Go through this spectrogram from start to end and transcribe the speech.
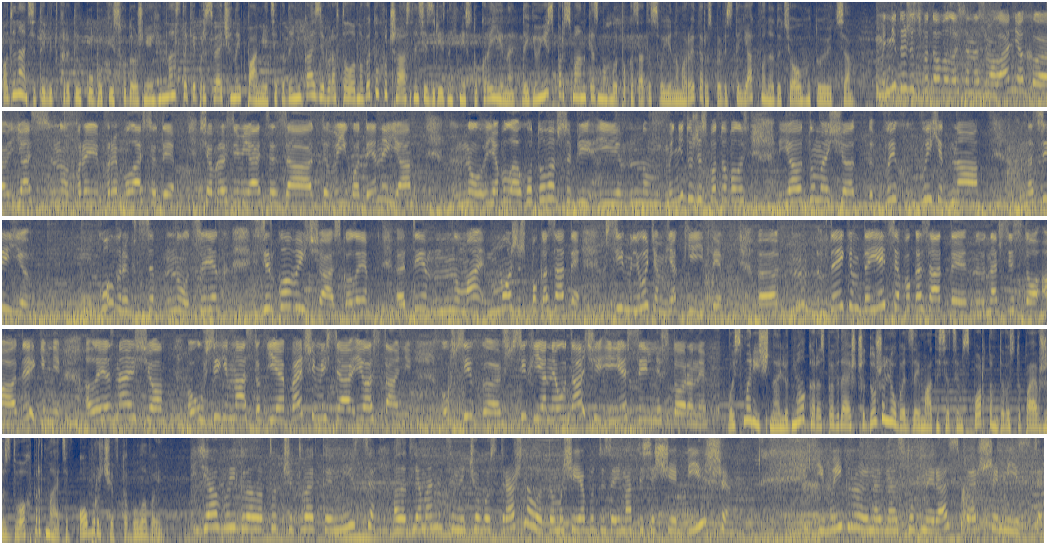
Одинадцятий відкритий кубок із художньої гімнастики, присвячений пам'яті Каденюка, зібрав талановитих учасниць із різних міст України, де юні спортсменки змогли показати свої номери та розповісти, як вони до цього готуються. Мені дуже сподобалося на змаганнях. Е, Я ну, при, прибула сюди, щоб розім'ятися за дві години. Я, ну, я була готова в собі і ну, мені дуже сподобалось. Я думаю, що вих- вихід на, на цей коврик це, ну, це як зірковий час, коли е, ти ну, можеш показати всім людям, який ти. Е, ну, деяким вдається показати на всі 100, а деяким ні. Але я знаю, що у всіх гімнасток є перші місця і останні. У всіх, е, всіх є неудачі і є сильні сторони. Восьмирічна Людмилка розповідає, що дуже любить займатися цим спортом, де виступає вже з двох предметів обручів та булави. Я виграла тут четверте місце, але для мене це нічого страшного, тому що я буду займатися ще більше і виграю на наступний раз перше місце.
